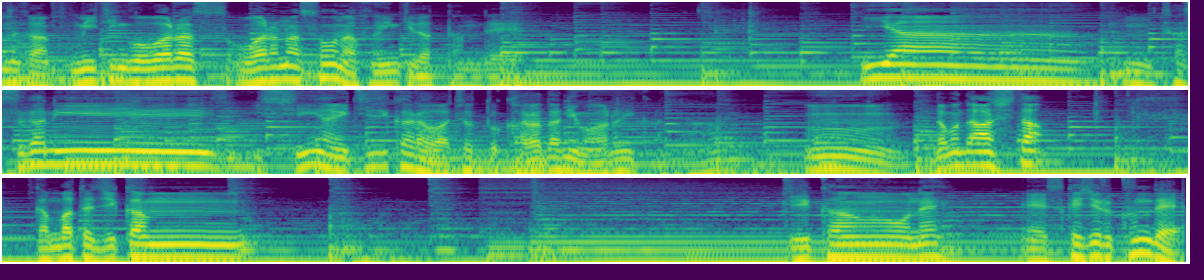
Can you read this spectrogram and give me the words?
なんかミーティング終わら終わらなそうな雰囲気だったんでいやさすがに深夜1時からはちょっと体に悪いかなうんなので明日頑張って時間時間をね、えー、スケジュール組んで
